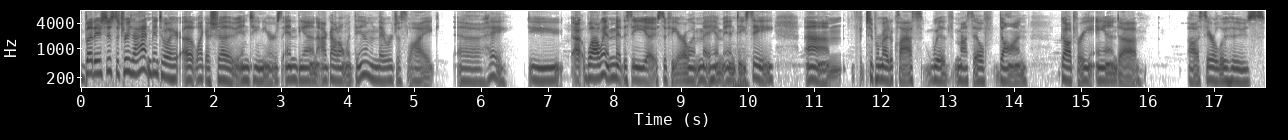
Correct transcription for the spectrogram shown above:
but it's just the truth. I hadn't been to a, a like a show in ten years, and then I got on with them, and they were just like, uh, "Hey, do you?" I, well, I went and met the CEO, Saphir. I went and met him in DC um, f- to promote a class with myself, Don Godfrey, and uh, uh, Sarah Lou, who's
